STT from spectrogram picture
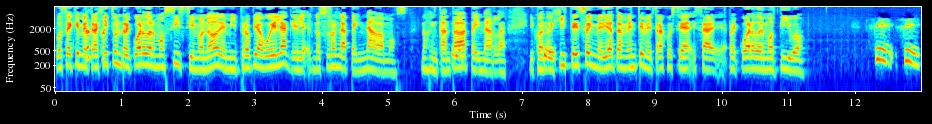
Vos sabés que me trajiste un recuerdo hermosísimo, ¿no? De mi propia abuela, que nosotros la peinábamos nos encantaba peinarla. Y cuando dijiste eso, inmediatamente me trajo ese, ese recuerdo emotivo. Sí, sí,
